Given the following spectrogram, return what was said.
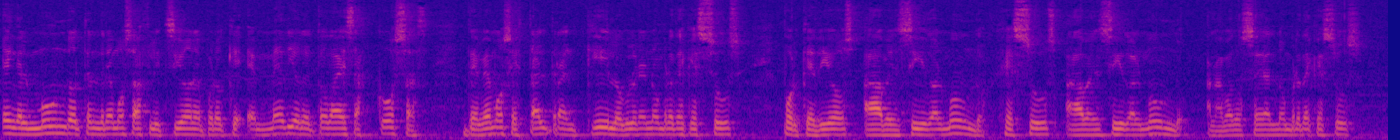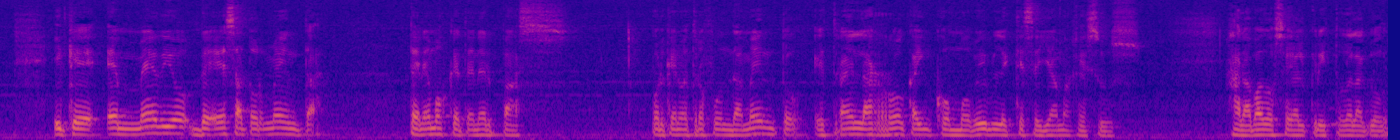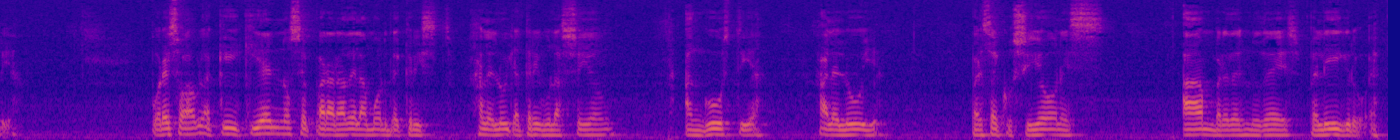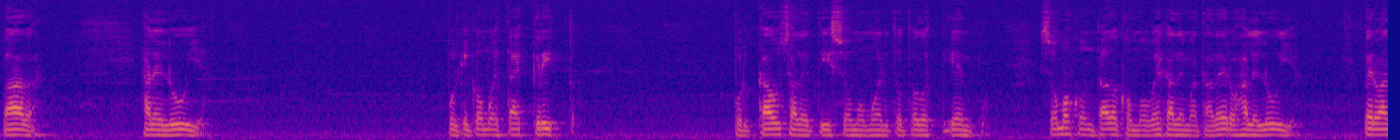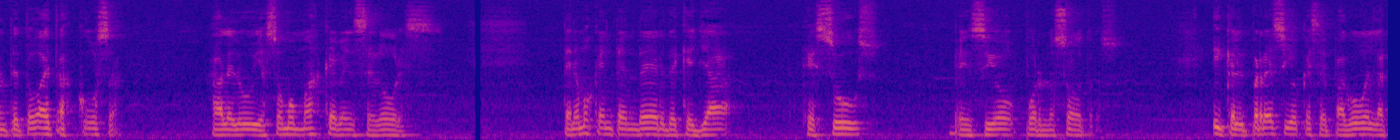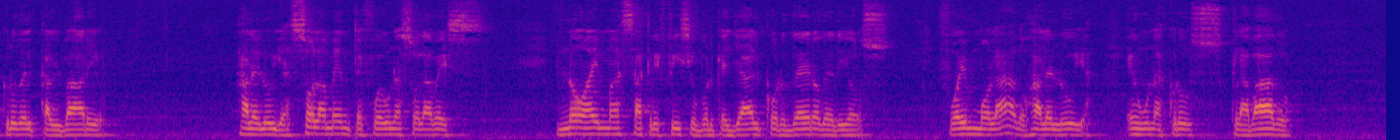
en el mundo tendremos aflicciones, pero que en medio de todas esas cosas debemos estar tranquilos, gloria al nombre de Jesús, porque Dios ha vencido al mundo. Jesús ha vencido al mundo. Alabado sea el nombre de Jesús y que en medio de esa tormenta tenemos que tener paz, porque nuestro fundamento está en la roca inconmovible que se llama Jesús. Alabado sea el Cristo de la gloria. Por eso habla aquí, ¿quién nos separará del amor de Cristo? Aleluya, tribulación, angustia, aleluya, persecuciones, hambre, desnudez, peligro, espada, aleluya porque como está escrito, por causa de ti somos muertos todo el tiempo. Somos contados como ovejas de mataderos, aleluya. Pero ante todas estas cosas, aleluya, somos más que vencedores. Tenemos que entender de que ya Jesús venció por nosotros y que el precio que se pagó en la cruz del Calvario, aleluya, solamente fue una sola vez no hay más sacrificio porque ya el Cordero de Dios fue inmolado, aleluya, en una cruz, clavado,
